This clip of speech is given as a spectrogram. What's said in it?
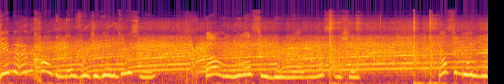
Gemi ön kaldırdı önce gördünüz mü? Ya bu nasıl bir dünya? Bu nasıl bir şey? Nasıl bir oyun?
